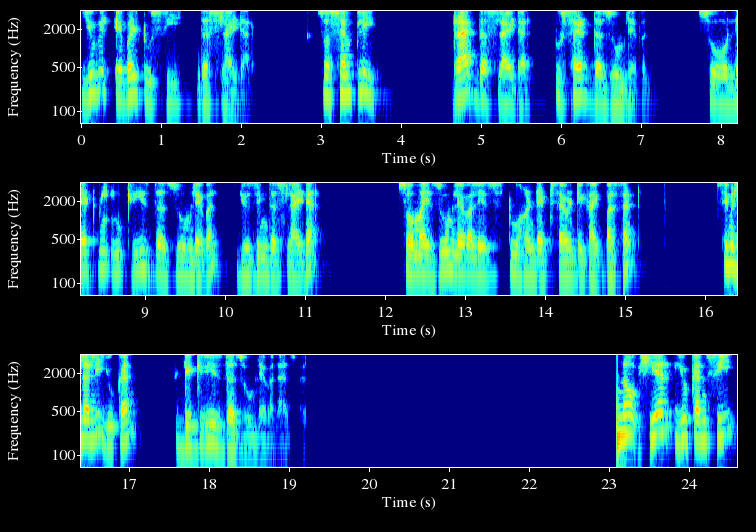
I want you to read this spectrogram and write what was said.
you will able to see the slider. So simply drag the slider to set the zoom level. So let me increase the zoom level using the slider. So my zoom level is 275%. Similarly, you can decrease the zoom level as well. Now here you can see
